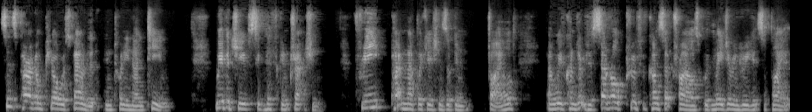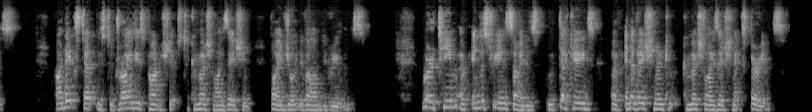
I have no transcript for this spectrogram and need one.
Since Paragon Pure was founded in 2019, We've achieved significant traction. Three patent applications have been filed, and we've conducted several proof of concept trials with major ingredient suppliers. Our next step is to drive these partnerships to commercialization via joint development agreements. We're a team of industry insiders with decades of innovation and commercialization experience.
